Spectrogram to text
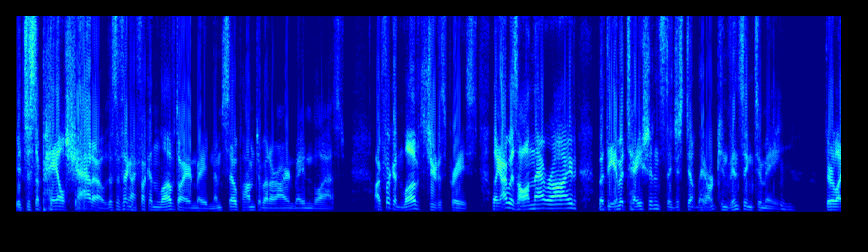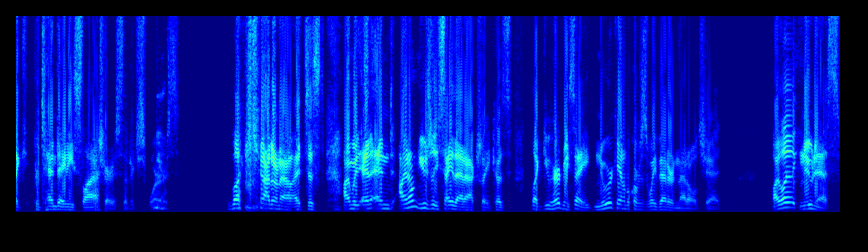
It's just a pale shadow. That's the thing. I fucking loved Iron Maiden. I'm so pumped about our Iron Maiden blast. I fucking loved Judas Priest. Like I was on that ride, but the imitations, they just don't. They aren't convincing to me. Mhm. They're like pretend 80 slashers that are just Yeah. Like I don't know. It just I'm and and I don't usually say that actually because like you heard me say, newer Cannibal Corpse is way better than that old shit. I like newness.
